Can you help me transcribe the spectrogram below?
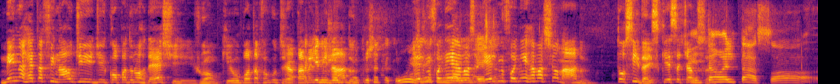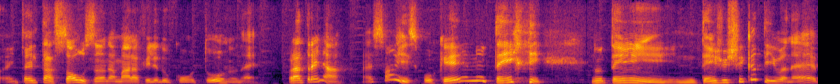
Nem na reta final de, de Copa do Nordeste, João, que o Botafogo já estava eliminado. Contra o Santa Cruz, ele, né, não foi nem ele não foi nem relacionado. Torcida, esqueça Thiago Então Santos. ele tá só, então ele tá só usando a maravilha do contorno, né, para treinar. É só isso, porque não tem não tem não tem justificativa, né?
